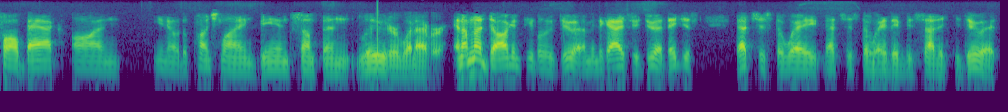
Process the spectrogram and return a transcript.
fall back on you know the punchline being something lewd or whatever. And I'm not dogging people who do it. I mean the guys who do it, they just that's just the way that's just the way they've decided to do it.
